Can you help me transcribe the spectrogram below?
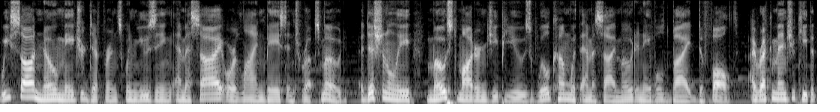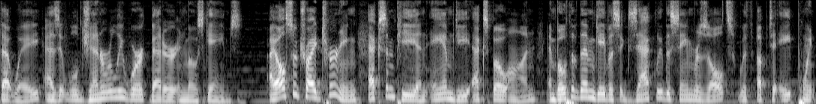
we saw no major difference when using MSI or line-based interrupts mode. Additionally, most modern GPUs will come with MSI mode enabled by default. I recommend you keep it that way, as it will generally work better in most games. I also tried turning XMP and AMD Expo on, and both of them gave us exactly the same results with up to 8.8%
